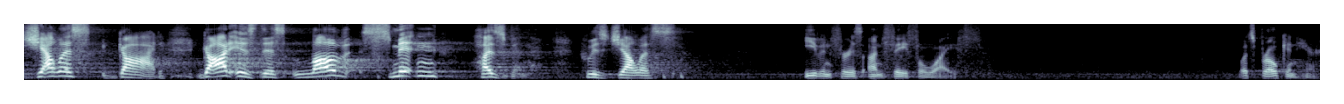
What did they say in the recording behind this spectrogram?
jealous God. God is this love smitten husband who is jealous even for his unfaithful wife. What's broken here?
